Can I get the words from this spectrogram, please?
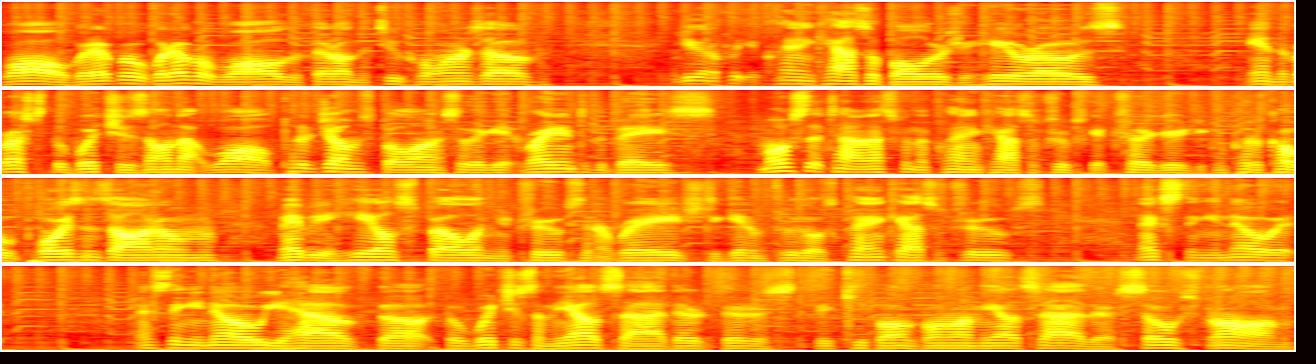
wall, whatever whatever wall that they're on the two corners of. You're gonna put your clan castle bowlers, your heroes, and the rest of the witches on that wall. Put a jump spell on it so they get right into the base. Most of the time, that's when the clan castle troops get triggered. You can put a couple poisons on them, maybe a heal spell on your troops and a rage to get them through those clan castle troops. Next thing you know it, Next thing you know, you have the the witches on the outside. They're they're just they keep on going on the outside. They're so strong,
